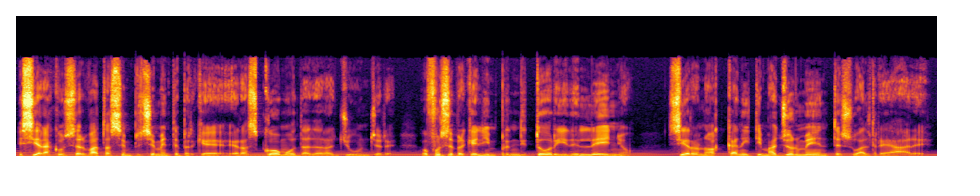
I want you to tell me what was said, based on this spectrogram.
e si era conservata semplicemente perché era scomoda da raggiungere, o forse perché gli imprenditori del legno si erano accaniti maggiormente su altre aree.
